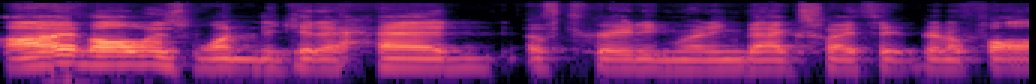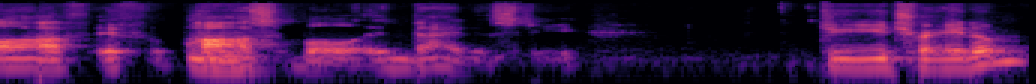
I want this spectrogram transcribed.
I've always wanted to get ahead of trading running backs so I think they're going to fall off if mm-hmm. possible mm-hmm. in Dynasty. Do you trade him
